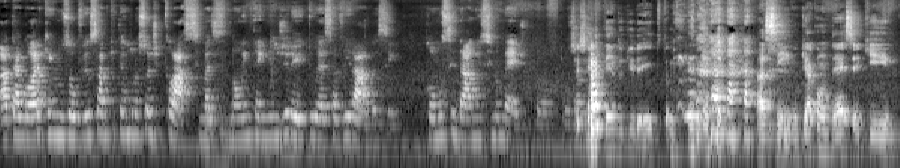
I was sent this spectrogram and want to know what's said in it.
Uhum. Até agora, quem nos ouviu sabe que tem um professor de classe, Uhum. mas não entendem direito essa virada, assim. Como se dá no ensino médio Não sei se eu entendo direito também. assim, o que acontece é que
